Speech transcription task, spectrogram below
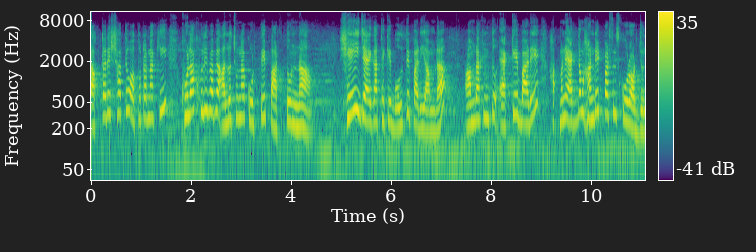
ডাক্তারের সাথেও অতটা নাকি খোলাখুলিভাবে আলোচনা করতে পারতো না। সেই জায়গা থেকে বলতে পারি আমরা আমরা কিন্তু একেবারে মানে একদম হান্ড্রেড পার্সেন্ট স্কোর অর্জন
